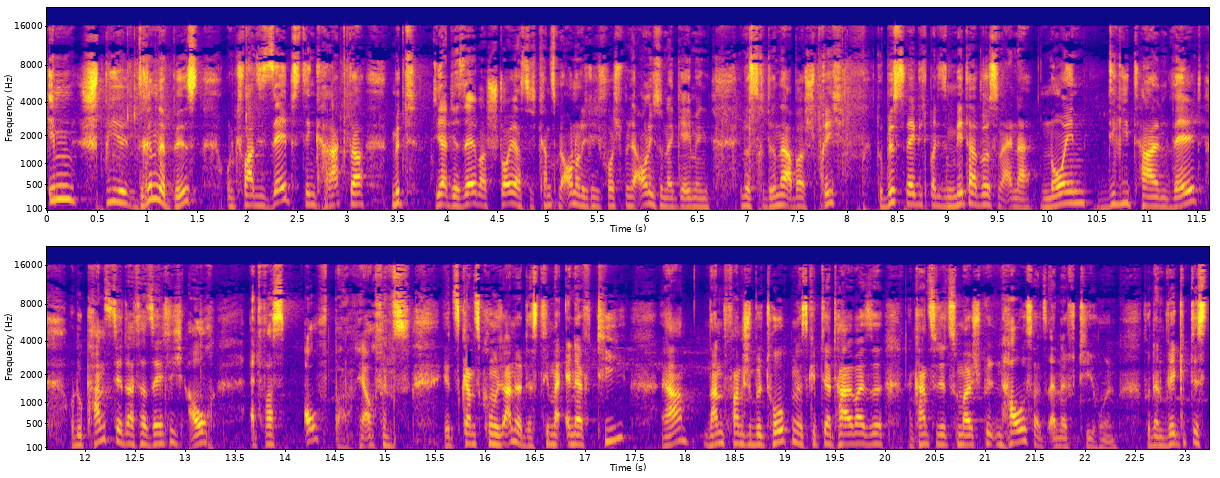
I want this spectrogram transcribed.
im Spiel drinne bist und quasi selbst den Charakter mit dir, dir selber steuerst. Ich kann es mir auch noch nicht richtig vorstellen, ja auch nicht so in der Gaming-Industrie drinne, aber sprich, du bist wirklich bei diesem Metaverse in einer neuen digitalen Welt und du kannst dir da tatsächlich auch etwas aufbauen. Ja, auch wenn es jetzt ganz komisch anhört. Das Thema NFT, ja, Non-Fungible Token, es gibt ja teilweise, dann kannst du dir zum Beispiel ein Haus als NFT holen. So, dann gibt es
